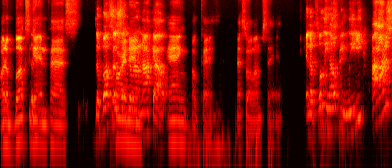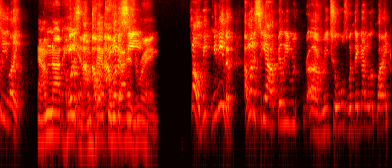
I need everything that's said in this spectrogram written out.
are the Bucks getting past The Bucks are second Harden. round knockout and okay, that's all I'm saying. in a fully healthy league. I honestly like. And I'm not I wanna- hating. I'm I- happy I he got his ring. No, me, me neither. I want to see how Philly uh, retools what they're gonna look like.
